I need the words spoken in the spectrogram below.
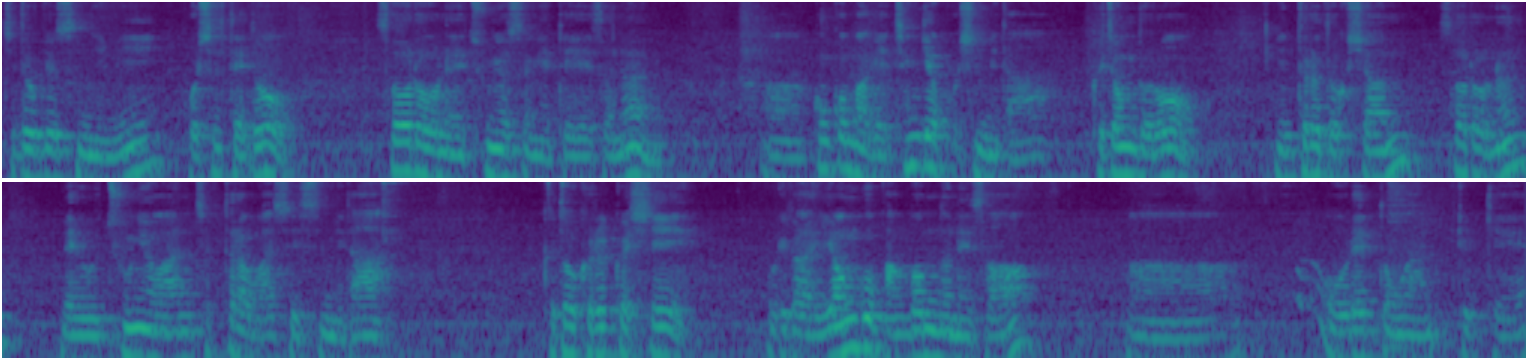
지도 교수님이 보실 때도 서론의 중요성에 대해서는 어, 꼼꼼하게 챙겨 보십니다. 그 정도로 인트로덕션 서론은 매우 중요한 챕터라고 할 수 있습니다. 그도 그럴 것이 우리가 연구 방법론에서 어, 오랫동안 이렇게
